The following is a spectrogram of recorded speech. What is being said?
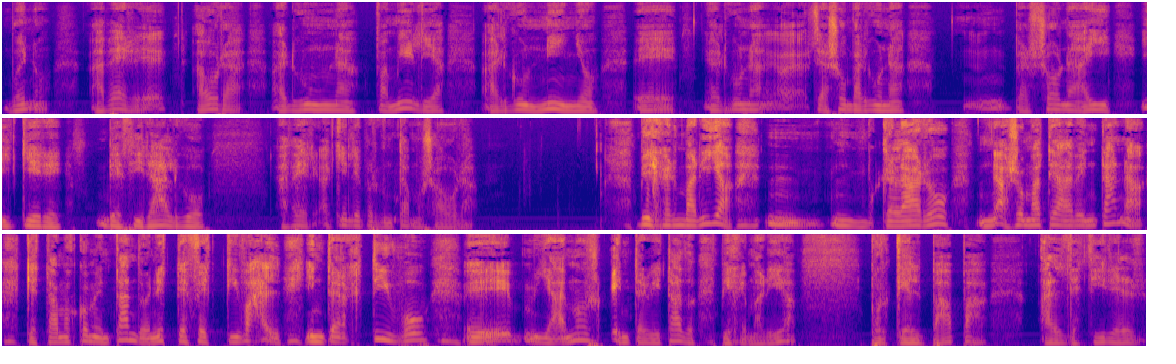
Bueno, a ver, eh, ahora alguna familia, algún niño, eh, alguna, se asoma alguna mm, persona ahí y quiere decir algo. A ver, ¿a quién le preguntamos ahora? Virgen María, mm, claro, asómate a la ventana que estamos comentando en este festival interactivo. Eh, ya hemos entrevistado. Virgen María, ¿por qué el Papa, al decir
